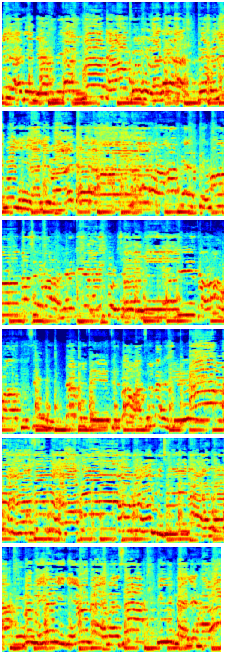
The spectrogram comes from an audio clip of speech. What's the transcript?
من أدب لما دعته ولا يخلف لي لمعتا Dákúté ti bá wa tún bẹ̀ ṣe. Àwọn ọ̀sẹ̀ mọ̀ wá bẹ́ẹ̀ ọmọ mi ti dáadáa. Bọ́mí yẹ́rì ni ó dàgbà sá nígbàlẹ̀ àwa.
